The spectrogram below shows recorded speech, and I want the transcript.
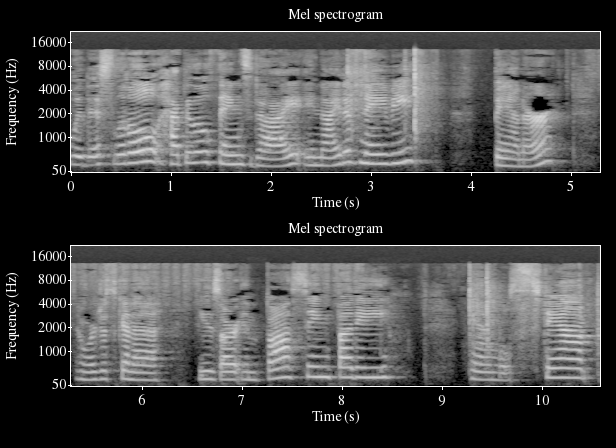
with this little Happy Little Things die, a Night of Navy banner. And we're just gonna use our embossing buddy and we'll stamp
